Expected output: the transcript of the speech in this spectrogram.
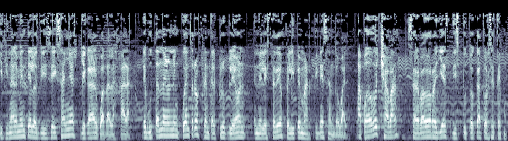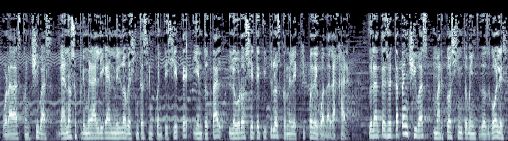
y finalmente a los 16 años llegar al Guadalajara, debutando en un encuentro frente al Club León en el Estadio Felipe Martínez Sandoval. Apodado Chava, Salvador Reyes disputó 14 temporadas con Chivas, ganó su primera liga en 1957 y en total logró 7 títulos con el equipo de Guadalajara. Durante su etapa en Chivas marcó 122 goles,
